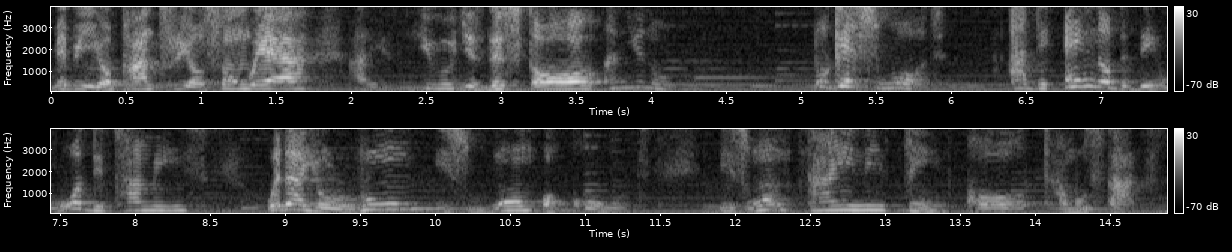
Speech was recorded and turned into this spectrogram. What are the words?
maybe in your pantry or somewhere, and it's huge, it's this tall, and you know. But guess what? At the end of the day, what determines whether your room is warm or cold is one tiny thing called thermostat.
